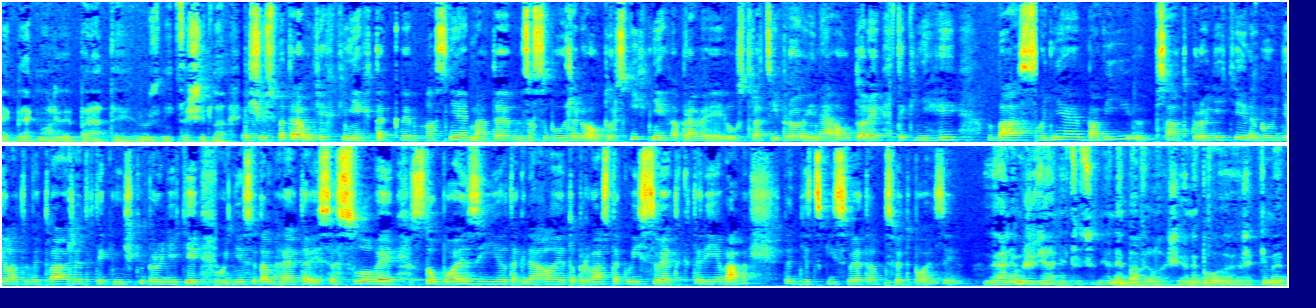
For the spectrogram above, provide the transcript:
jak by tak mohly vypadat ty různý strašidla. Když už jsme teda u těch knih, tak vy vlastně máte za sebou řadu autorských knih a právě i ilustrací pro jiné autory. Ty knihy vás hodně baví psát pro děti nebo dělat, vytvářet ty knížky pro děti. Hodně se tam hrajete i se slovy, s tou poezí a tak dále. Je to pro vás takový svět, který je váš, ten dětský svět a svět poezie? Já nemůžu dělat něco, co mě nebavilo, že? nebo řekněme,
